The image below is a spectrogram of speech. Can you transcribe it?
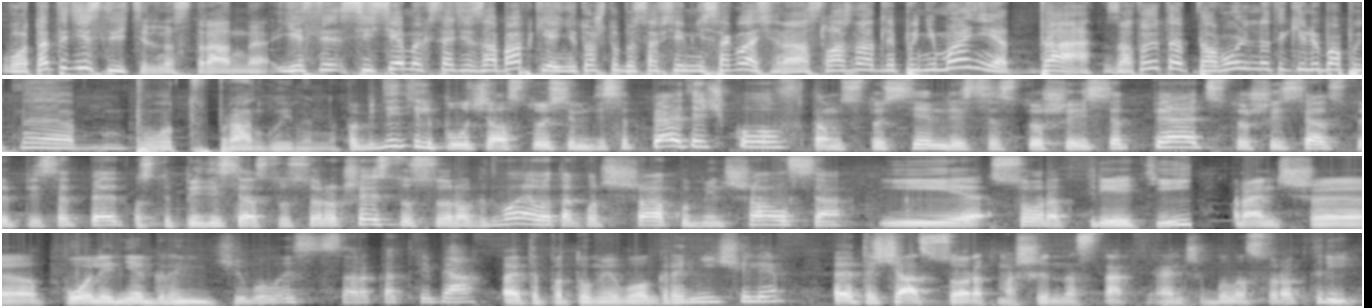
вот это действительно странно. Если с системой, кстати, за бабки, я не то чтобы совсем не согласен, она сложна для понимания, да, зато это довольно-таки любопытно под рангу именно. Победитель получал 175 очков, там 170, 165, 160, 155, 150, 146, 142, и вот так вот шаг уменьшался. И 43-й, раньше поле не ограничивалось 43, а это потом его ограничили. Это сейчас 40 машин на старте, раньше было 43.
